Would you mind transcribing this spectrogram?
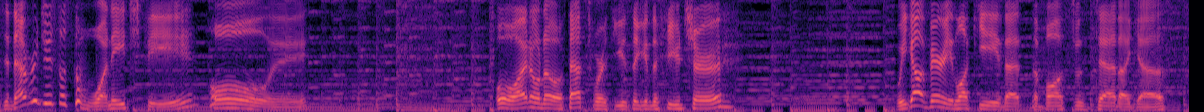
Did that reduce us to 1 HP? Holy. Oh, I don't know if that's worth using in the future. We got very lucky that the boss was dead, I guess.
